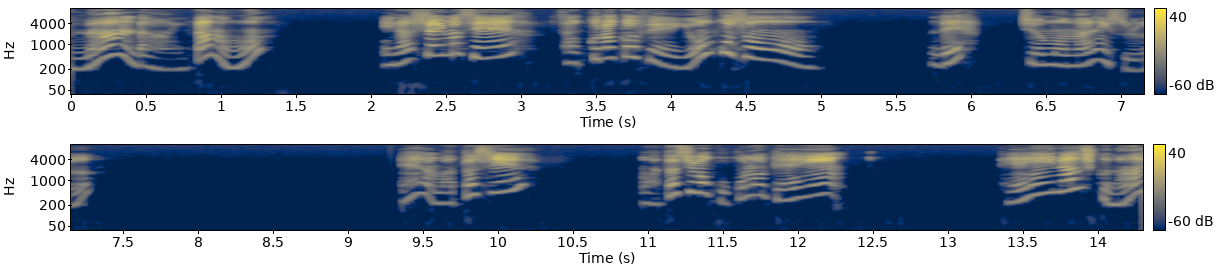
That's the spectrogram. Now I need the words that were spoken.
なんだ、いたの？いらっしゃいませ。桜カフェへようこそ。で、注文何する？え、私？私はここの店員。店員らしくない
